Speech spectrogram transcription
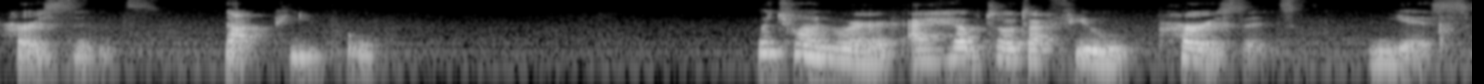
persons, not people. Which one work? I helped out a few persons. Yes.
